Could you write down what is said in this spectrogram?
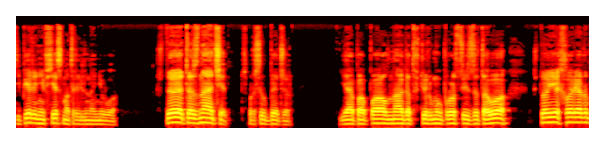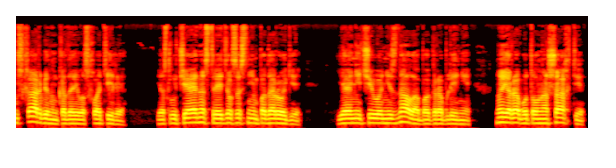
Теперь они все смотрели на него. «Что это значит?» — спросил Беджер. «Я попал на год в тюрьму просто из-за того, что ехал рядом с Харбином, когда его схватили. Я случайно встретился с ним по дороге. Я ничего не знал об ограблении, но я работал на шахте,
